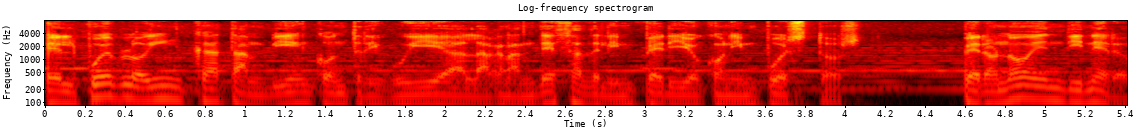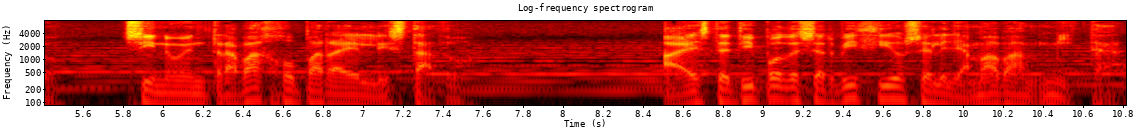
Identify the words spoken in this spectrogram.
El pueblo inca también contribuía a la grandeza del imperio con impuestos, pero no en dinero, sino en trabajo para el Estado. A este tipo de servicio se le llamaba mita.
